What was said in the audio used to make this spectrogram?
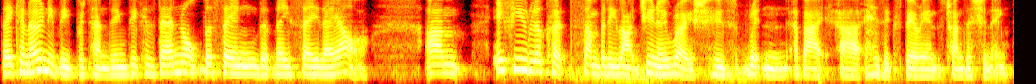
they can only be pretending because they're not the thing that they say they are. Um, if you look at somebody like Juno Roche, who's written about uh, his experience transitioning,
